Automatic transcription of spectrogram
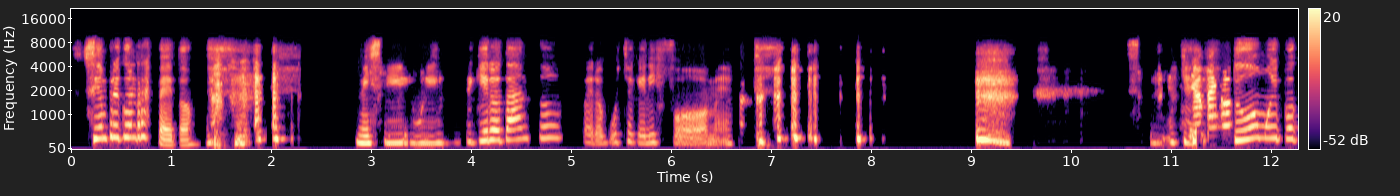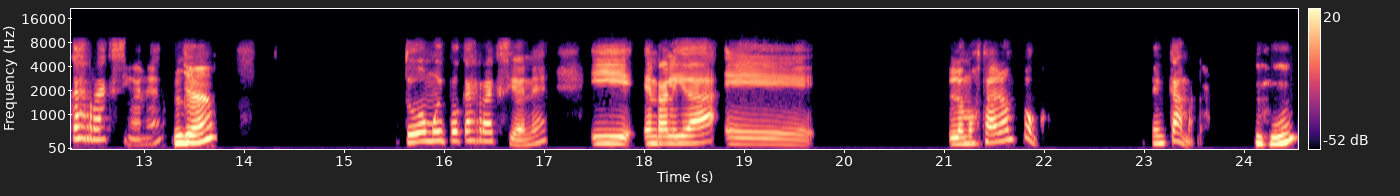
siempre con respeto. Mi Siwi, te quiero tanto, pero pucha que eres fome. Sí, es que Yo tengo, tuvo muy pocas reacciones, ¿ya? tuvo muy pocas reacciones y en realidad eh, lo mostraron poco en cámara. Ujú,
